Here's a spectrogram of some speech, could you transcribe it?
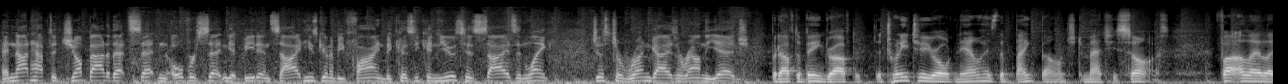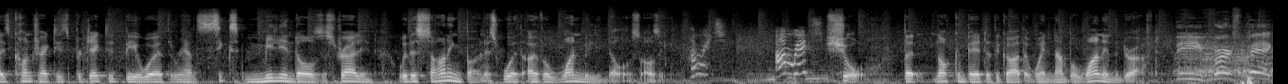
and not have to jump out of that set and overset and get beat inside, he's going to be fine because he can use his size and length just to run guys around the edge. But after being drafted, the 22 year old now has the bank balance to match his size. Fa'alele's contract is projected to be worth around $6 million Australian, with a signing bonus worth over $1 million Aussie. I'm rich. I'm rich. Sure, but not compared to the guy that went number one in the draft. The first pick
